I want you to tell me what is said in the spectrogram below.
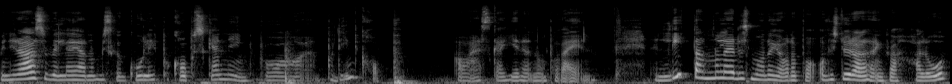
Men i dag så vil jeg gjerne at vi skal gå litt på kroppsskanning på, på, din kropp. Og jeg skal gi deg noen på veien. Det er en litt annerledes måte å gjøre det på. Og hvis du da hadde tenkt på hallo,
